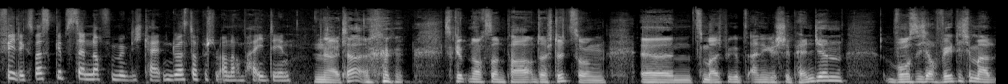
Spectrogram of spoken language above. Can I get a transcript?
Felix, was gibt es denn noch für Möglichkeiten? Du hast doch bestimmt auch noch ein paar Ideen. Na klar, es gibt noch so ein paar Unterstützungen. Ähm, zum Beispiel gibt es einige Stipendien, wo es sich auch wirklich immer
